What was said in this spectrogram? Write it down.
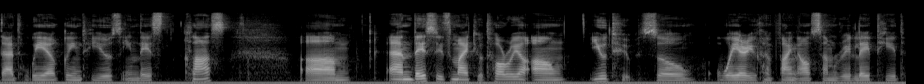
that we are going to use in this class. Um, and this is my tutorial on YouTube. So where you can find out some related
